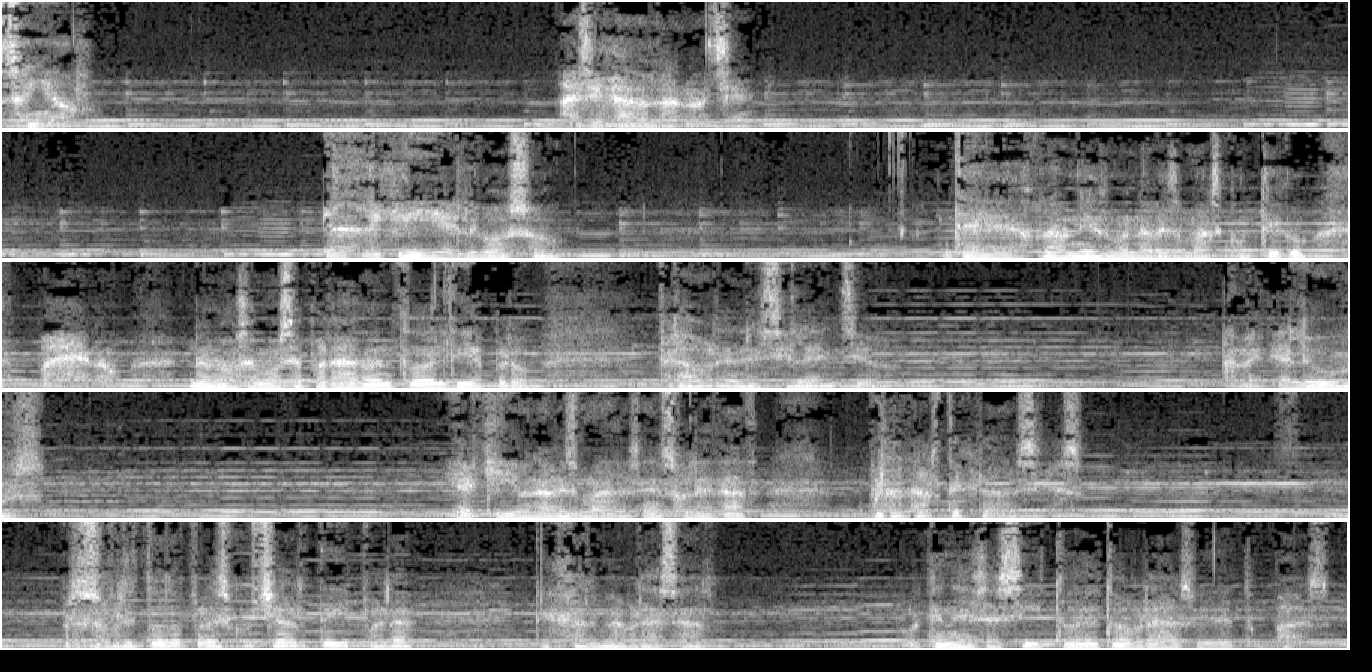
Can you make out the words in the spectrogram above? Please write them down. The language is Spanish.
Señor, ha llegado la noche. La alegría y el gozo de reunirme una vez más contigo. Bueno, no nos hemos separado en todo el día, pero, pero ahora en el silencio, a media luz, y aquí una vez más en soledad para darte gracias, pero sobre todo para escucharte y para dejarme abrazar, porque necesito de tu abrazo y de tu paz.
